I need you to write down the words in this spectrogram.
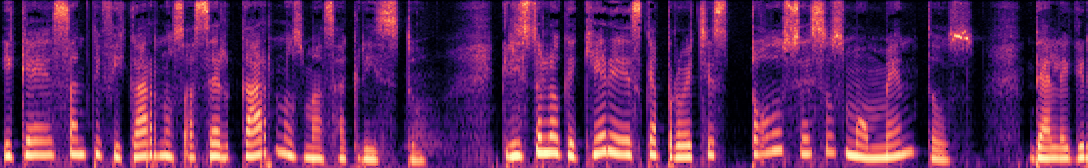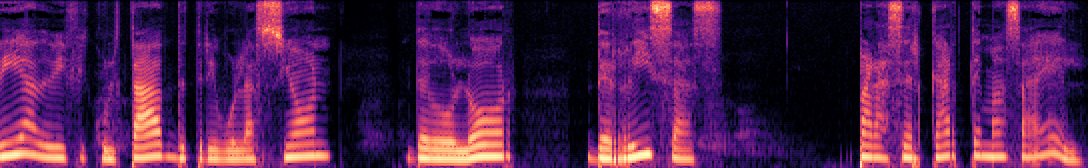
¿Y qué es santificarnos? Acercarnos más a Cristo. Cristo lo que quiere es que aproveches todos esos momentos de alegría, de dificultad, de tribulación, de dolor, de risas, para acercarte más a Él.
